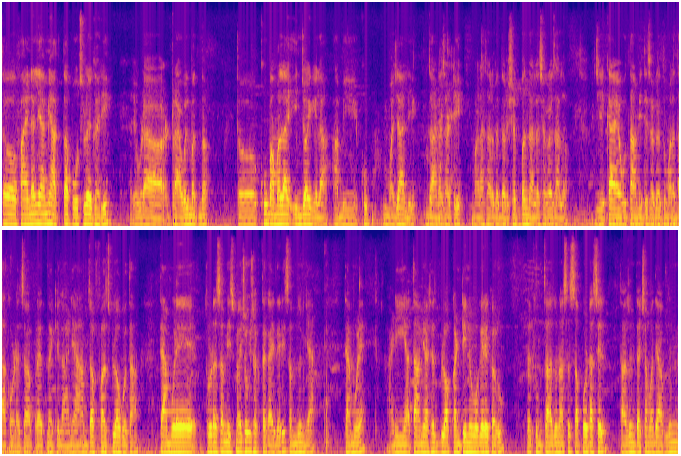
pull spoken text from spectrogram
तर फायनली आम्ही आत्ता पोचलो आहे घरी एवढा ट्रॅव्हलमधनं तर खूप आम्हाला एन्जॉय केला. आम्ही खूप मजा आली जाण्यासाठी. मनासारखं दर्शन पण झालं सगळं झालं. जे काय होतं आम्ही ते सगळं तुम्हाला दाखवण्याचा प्रयत्न केला. आणि हा आमचा फर्स्ट ब्लॉग होता. त्यामुळे थोडंसं मिसमॅच होऊ शकतं काहीतरी समजून घ्या. त्यामुळे. आणि आता आम्ही असेच ब्लॉग कंटिन्यू वगैरे करू. तर तुमचा अजून असं सपोर्ट असेल तर अजून त्याच्यामध्ये अजून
